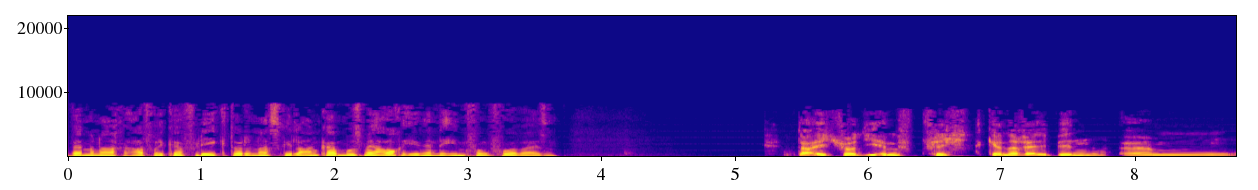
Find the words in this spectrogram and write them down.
wenn man nach Afrika fliegt oder nach Sri Lanka, muss man ja auch irgendeine Impfung vorweisen. Da ich für die Impfpflicht generell bin, ähm,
